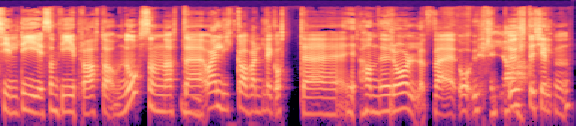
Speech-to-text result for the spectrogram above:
til de som vi prater om nå, sånn at, eh, Mm. og jeg liker veldig godt eh, han Rolv eh, og ur, Ja. Urtekilden,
